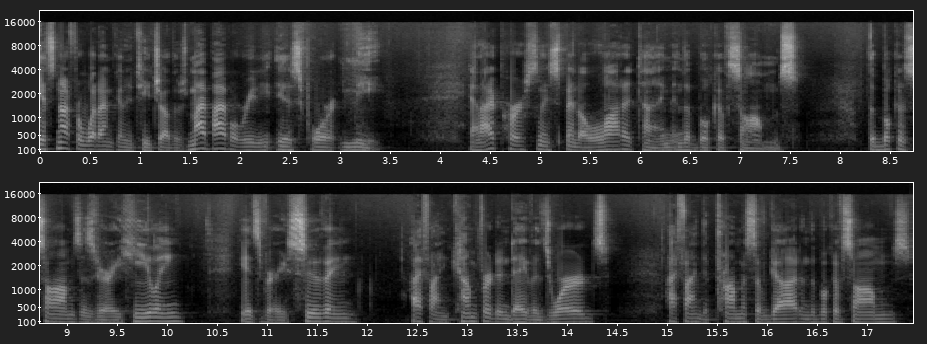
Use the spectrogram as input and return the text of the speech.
It's not for what I'm going to teach others. My Bible reading is for me. And I personally spend a lot of time in the book of Psalms. The book of Psalms is very healing, it's very soothing, I find comfort in David's words. I find the promise of God in the book of Psalms.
